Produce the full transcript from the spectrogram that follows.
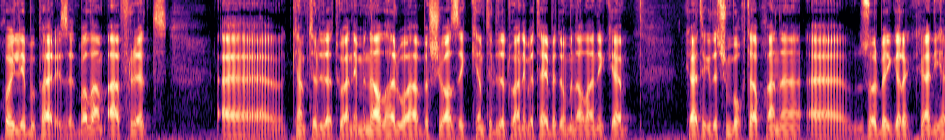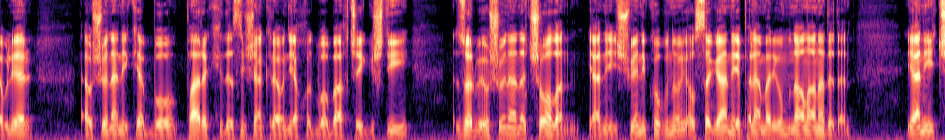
خۆی لێ بپارێزێت بەڵام ئافرەت کەمتر دەتوانێت مناڵ هەروەها بە شێوازێک کەمتر دەتوانێت بە تایبەت و مناڵانی کە کاتێک دەچم بۆ قوتابخانە زۆربەی گەڕەکەکانی هەولێر ئەو شوێنانی کە بۆ پارک دەستنیشان کراون یاخود بۆ باخچەی گشتی زۆربەی ئەو شوێنانە چۆڵن ینی شوێنی کۆبنەوەی ئەو سەگانەیە پەلاماری و مناڵانە دەدەن یانی چ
